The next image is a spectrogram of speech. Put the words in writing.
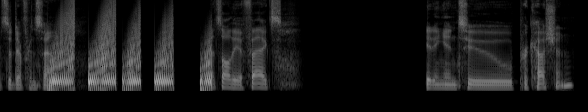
sorts of different sounds. That's all the effects. Getting into percussion.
